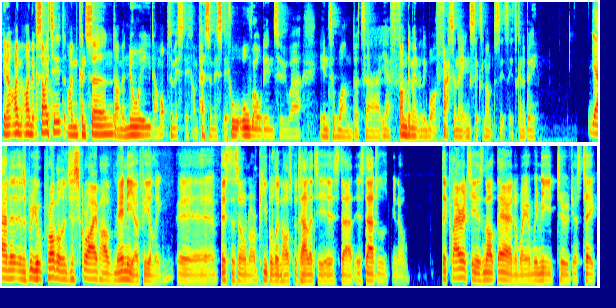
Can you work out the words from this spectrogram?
you know, I'm I'm excited, I'm concerned, I'm annoyed, I'm optimistic, I'm pessimistic, all, all rolled into uh, into one. But uh, yeah, fundamentally, what a fascinating six months it's it's going to be. Yeah, and it is, you probably describe how many are feeling. Uh, business owner people in hospitality is that is that you know the clarity is not there in a way, and we need to just take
